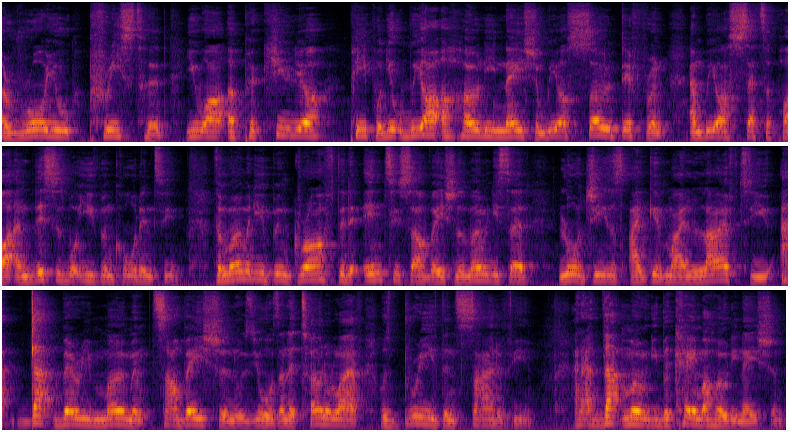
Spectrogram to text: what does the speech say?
a royal priesthood. You are a peculiar people. You, we are a holy nation. We are so different and we are set apart. And this is what you've been called into. The moment you've been grafted into salvation, the moment you said, Lord Jesus, I give my life to you. At that very moment, salvation was yours and eternal life was breathed inside of you. And at that moment, you became a holy nation.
